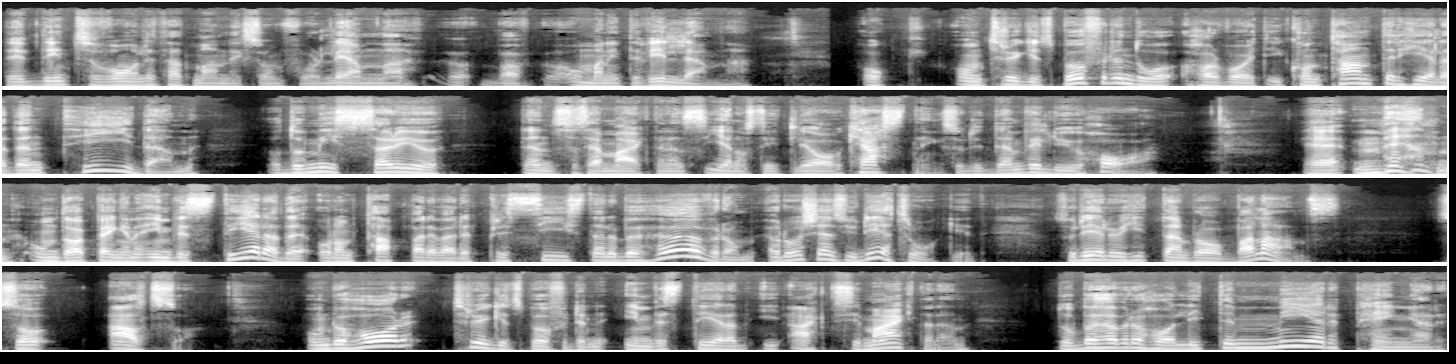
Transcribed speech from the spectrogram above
Det, är inte så vanligt att man liksom får lämna om man inte vill lämna. Och om trygghetsbufferten då har varit i kontanter hela den tiden, och då missar du ju den så att säga, marknadens genomsnittliga avkastning, så den vill du ju ha. Eh, men om du har pengarna investerade och de tappar i värde precis när du behöver dem, ja då känns ju det tråkigt. Så det gäller att hitta en bra balans. Så alltså, om du har trygghetsbufferten investerad i aktiemarknaden, då behöver du ha lite mer pengar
